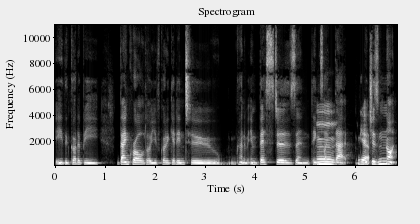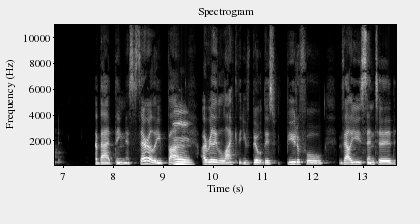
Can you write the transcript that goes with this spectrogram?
either got to be bankrolled or you've got to get into kind of investors and things Mm, like that yeah. which is not a bad thing necessarily but Mm. i really like that you've built this beautiful value centered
